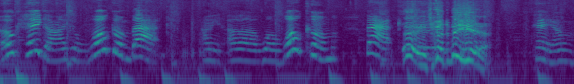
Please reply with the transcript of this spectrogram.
Okay, guys, welcome back. I mean, uh, well, welcome back. Hey, it's good to be here. Hey, I'm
